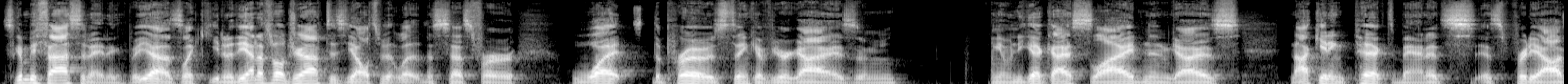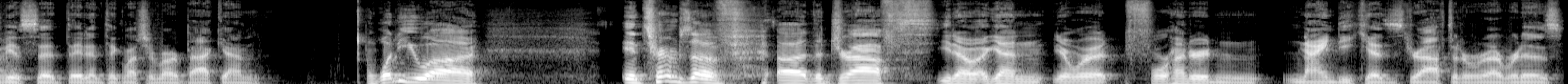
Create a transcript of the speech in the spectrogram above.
it's going to be fascinating. But yeah, it's like you know the NFL draft is the ultimate litmus test for what the pros think of your guys, and you know when you get guys sliding and guys not getting picked, man, it's it's pretty obvious that they didn't think much of our back end. What do you uh in terms of uh the draft, you know, again, you know, we're at 490 kids drafted or whatever it is.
